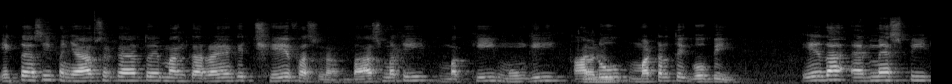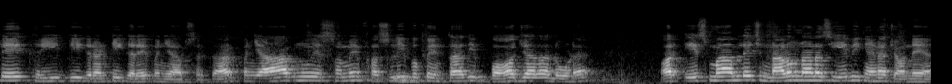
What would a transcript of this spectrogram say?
ਇੱਕ ਤਾਂ ਅਸੀਂ ਪੰਜਾਬ ਸਰਕਾਰ ਤੋਂ ਇਹ ਮੰਗ ਕਰ ਰਹੇ ਹਾਂ ਕਿ 6 ਫਸਲਾਂ ਬਾਸਮਤੀ ਮੱਕੀ ਮੂੰਗੀ ਆਲੂ। ਮਟਰ ਤੇ ਗੋਭੀ ਇਹਦਾ ਐਮਐਸਪੀ ਤੇ ਖਰੀਦ ਦੀ ਗਾਰੰਟੀ ਕਰੇ ਪੰਜਾਬ ਸਰਕਾਰ। ਪੰਜਾਬ ਨੂੰ ਇਸ ਸਮੇਂ ਫਸਲੀ ਵਿਭਿੰਨਤਾ ਦੀ ਬਹੁਤ ਜ਼ਿਆਦਾ ਲੋੜ ਹੈ ਔਰ ਇਸ ਮਾਮਲੇ 'ਚ ਨਾਲੋਂ ਨਾਲ ਅਸੀਂ ਇਹ ਵੀ ਕਹਿਣਾ ਚਾਹੁੰਦੇ ਹਾਂ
